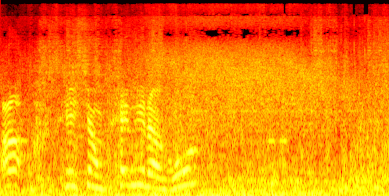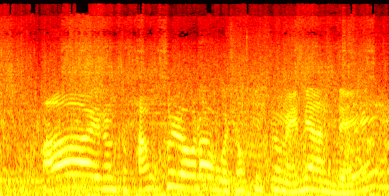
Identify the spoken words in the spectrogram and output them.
아! 세시형 팬이라고? 아 이런 또 방쿨러라고 적기 좀 애매한데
